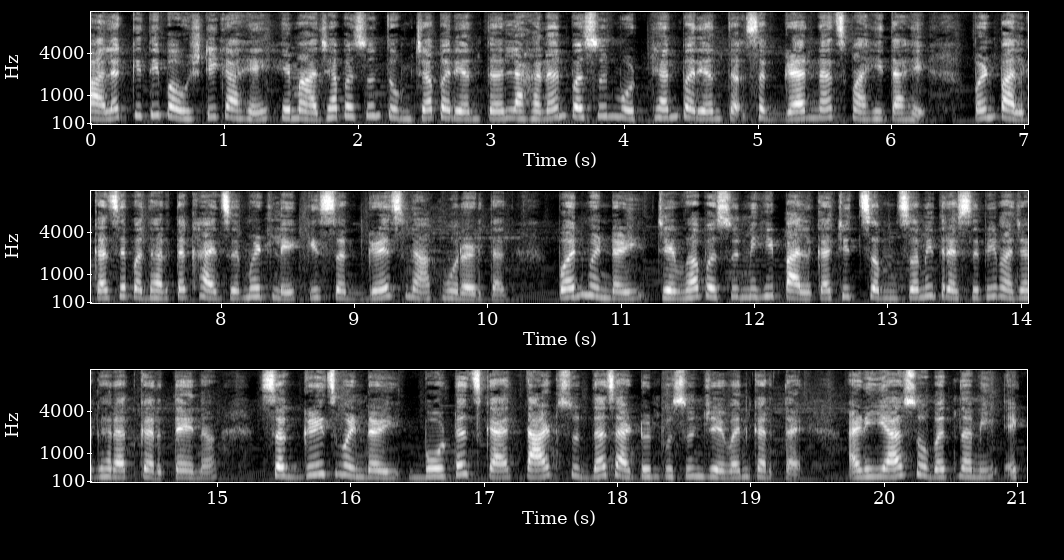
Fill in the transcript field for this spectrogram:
पालक किती पौष्टिक आहे हे माझ्यापासून तुमच्यापर्यंत लहानांपासून मोठ्यांपर्यंत सगळ्यांनाच माहीत आहे. पण पालकाचे पदार्थ खायचे म्हटले की सगळेच नाक मुरडतात. पण मंडळी जेव्हापासून मी ही पालकाची चमचमीत रेसिपी माझ्या घरात करते ना सगळीच मंडळी बोटच काय ताटसुद्धा चाटून पुसून जेवण करताय. आणि यासोबत ना मी एक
